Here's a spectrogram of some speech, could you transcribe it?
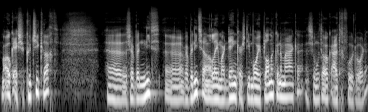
maar ook executiekracht. dus we hebben, niet, we hebben niets aan alleen maar denkers die mooie plannen kunnen maken. Ze moeten ook uitgevoerd worden.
